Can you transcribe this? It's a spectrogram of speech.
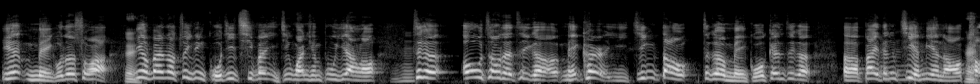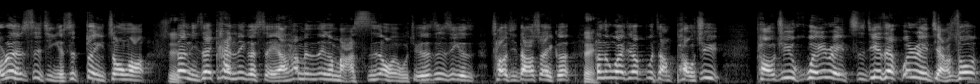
因为美国都说啊，你有发现到最近国际气氛已经完全不一样了。这个欧洲的这个梅克尔已经到这个美国跟这个。呃，拜登见面哦，讨论的事情也是对中哦。那你再看那个谁啊？他们那个马斯哦，我觉得这是一个超级大帅哥。他的外交部长跑去跑去辉瑞，直接在辉瑞讲说，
